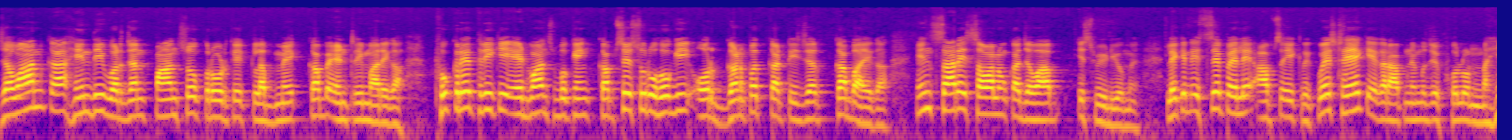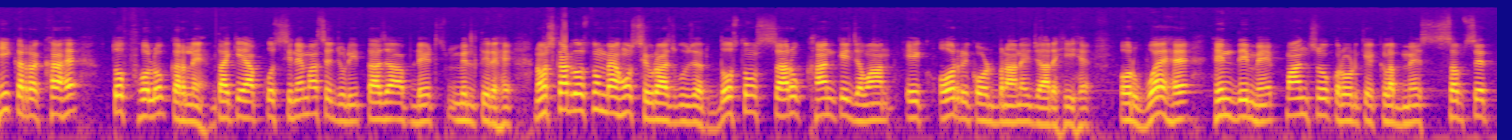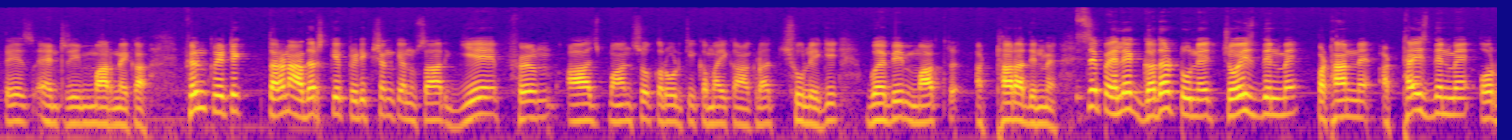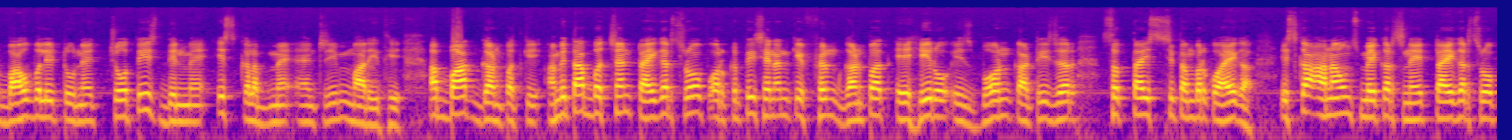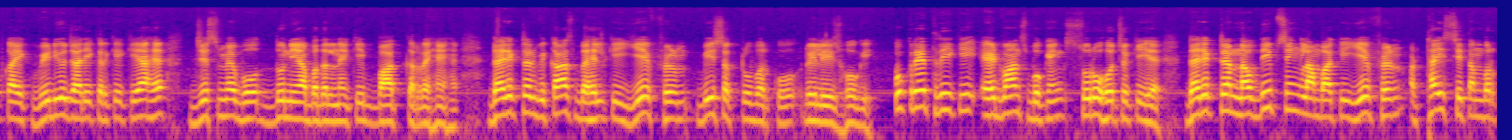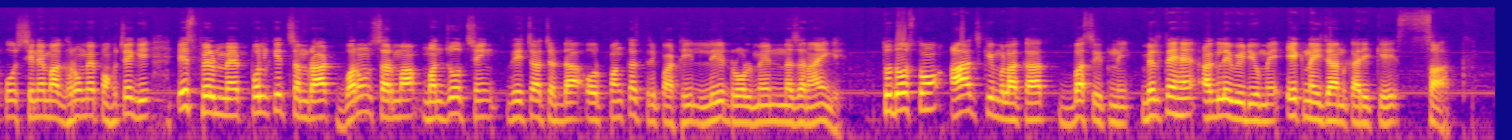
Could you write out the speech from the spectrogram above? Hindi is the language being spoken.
जवान का हिंदी वर्जन 500 करोड़ के क्लब में कब एंट्री मारेगा? फुकरे थ्री की एडवांस बुकिंग कब से शुरू होगी और गणपत का टीजर कब आएगा? इन सारे सवालों का जवाब इस वीडियो में। लेकिन इससे पहले आपसे एक रिक्वेस्ट है कि अगर आपने मुझे फॉलो नहीं कर रखा है तो फॉलो कर लें, ताकि आपको सिनेमा से जुड़ी ताज़ा अपडेट्स मिलती रहे। नमस्कार दोस्तों, मैं हूँ शिवराज गुजर। दोस्तों, शाहरुख खान की जवान एक और रिकॉर्ड बनाने जा रही है, और वह है हिंदी में 500 करोड़ के क्लब में सबसे तेज़ एंट्री मारने का। फ़िल्म क्रिटिक तरण आदर्श के प्रिडिक्शन के अनुसार ये फ़िल्म आज 500 करोड़ की कमाई का आंकड़ा छू लेगी, वह भी मात्र 18 दिन में। इससे पहले गदर टू ने 24 दिन में पठान ने 28 दिन में और बाहुबली टू ने 34 दिन में इस क्लब में एंट्री मारी थी। अब बात गणपत की। अमिताभ बच्चन, टाइगर श्रॉफ और कृति सेनन की film Ganapath, a hero is born का टीजर 27 सितंबर को आएगा। इसका अनाउंस मेकर्स ने टाइगर श्रॉफ का एक वीडियो जारी करके किया है, जिसमें वो दुनिया बदलने की बात कर रहे हैं। डायरेक्टर विकास बहल की ये फ़िल्म 20 अक्टूबर को रिलीज़ होगी। फुकरे थ्री की एडवांस बुकिंग शुरू हो चुकी है। डायरेक्टर नवदीप सिंह लांबा की ये फ़िल्म 28 सितंबर को सिनेमा घरों में पहुंचेगी। इस फ़िल्म में पुलकित सम्राट वरुण शर्मा, मनजोत सिंह, ऋचा चड्डा और पंकज त्रिपाठी लीड रोल में नज़र आएँगे। तो दोस्तों, आज की मुलाकात बस इतनी। मिलते हैं अगले वीडियो में एक नई जानकारी के साथ।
